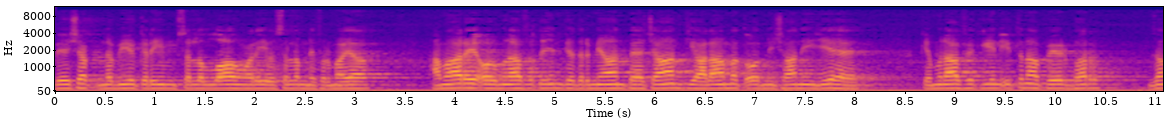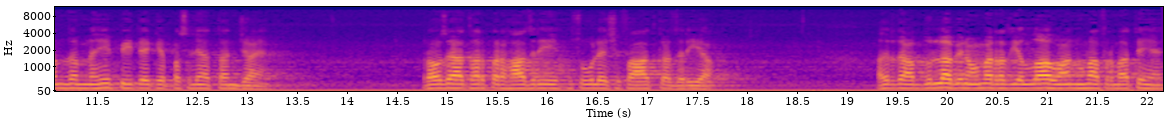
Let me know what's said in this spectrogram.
بے شک نبی کریم صلی اللہ علیہ وسلم نے فرمایا، ہمارے اور منافقین کے درمیان پہچان کی علامت اور نشانی یہ ہے کہ منافقین اتنا پیٹ بھر زمزم نہیں پیتے کہ پسلیاں تن جائیں۔ روزہ تھر پر حاضری حصول شفاعت کا ذریعہ۔ حضرت عبداللہ بن عمر رضی اللہ عنہما فرماتے ہیں،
